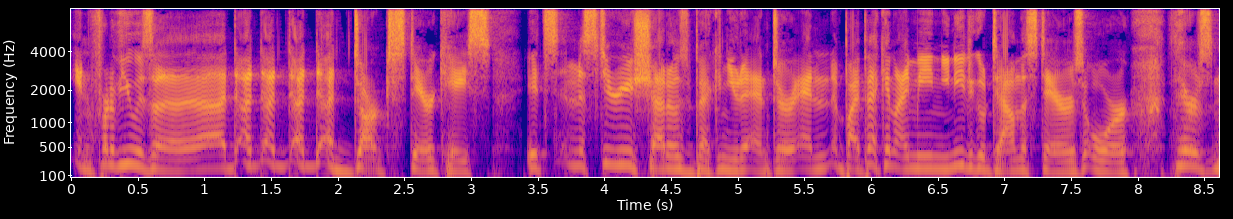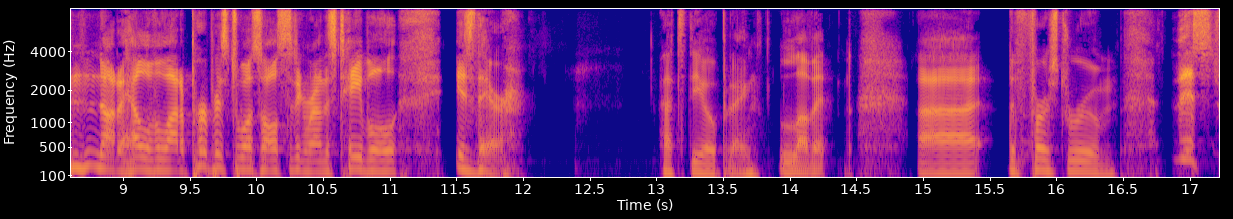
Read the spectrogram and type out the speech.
In front of you is a, a, a, a, dark staircase. Its mysterious shadows beckon you to enter, and by beckon I mean you need to go down the stairs, or there's not a hell of a lot of purpose to us all sitting around this table, is there? That's the opening. Love it. Uh, the first room. This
